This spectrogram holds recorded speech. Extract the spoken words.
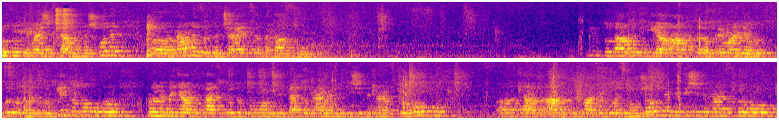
розуміє майже стягнення шкоди, е, нами зазначається така сума. І в додаток є акт приймання виконаних робіт до договору про надання адвокатської допомоги від 5 травня 2015 року. Е, Так, акт 28 жовтня 2015 року.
